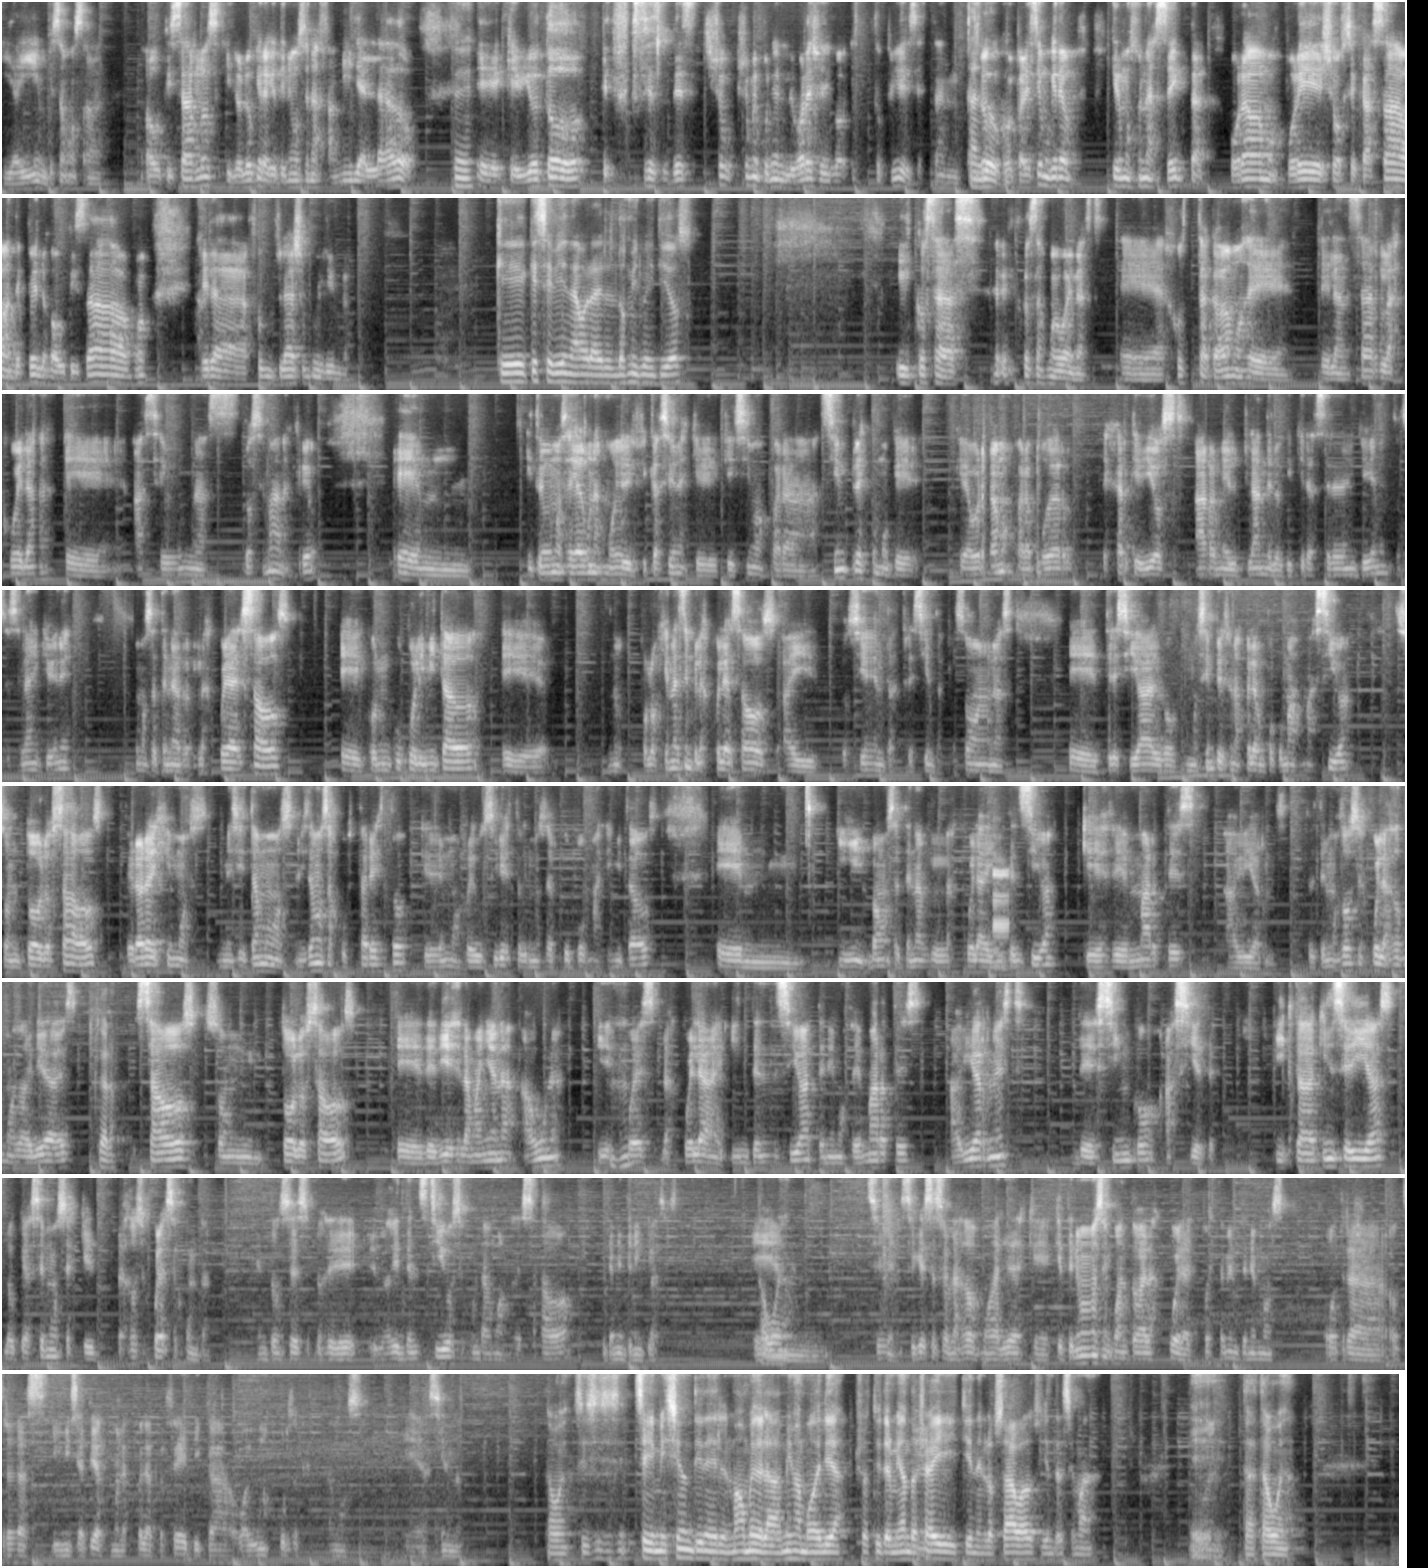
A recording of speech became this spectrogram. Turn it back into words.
Y ahí empezamos a, bautizarlos y lo loco era que teníamos una familia al lado eh, que vio todo. yo, yo, me ponía en el lugar y yo digo, estos pibes están, tan locos. Me parecíamos que, éramos una secta, orábamos por ellos, se casaban, después los bautizábamos. Era, fue un flash muy lindo. ¿Qué, se viene ahora el 2022? Y cosas, cosas muy buenas. Eh, justo acabamos de, de lanzar la escuela eh, hace unas dos semanas, creo. Em, y tuvimos ahí algunas modificaciones que, hicimos para... Siempre es como que, que abordamos para poder dejar que Dios arme el plan de lo que quiere hacer el año que viene. Entonces el año que viene vamos a tener la escuela de sábados eh, con un cupo limitado. Eh, por lo general siempre en la escuela de sábados hay 200, 300 personas, eh, tres y algo. Como siempre es una escuela un poco más masiva son todos los sábados, pero ahora dijimos, necesitamos, necesitamos ajustar esto, queremos reducir esto, queremos hacer grupos más limitados em, y vamos a tener la escuela de intensiva, que es de martes a viernes. Entonces tenemos dos escuelas, dos modalidades. Claro. Sábados son todos los sábados, eh, de 10 de la mañana a 1, y después la escuela intensiva tenemos de martes a viernes, de 5 a 7 y cada 15 días lo que hacemos es que las dos escuelas se juntan. Entonces los de, los intensivos se juntan con los de sábado y también tienen clases. Está bueno. Sí, así que esas son las dos modalidades que, tenemos en cuanto a la escuela. Después también tenemos otra, otras iniciativas como la escuela profética o algunos cursos que estamos eh, haciendo. Está bueno, sí, sí, sí, sí. Sí, Misión tiene más o menos la misma modalidad. Yo estoy terminando allá y tienen los sábados y entre semana. Eh, está, está, bueno.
